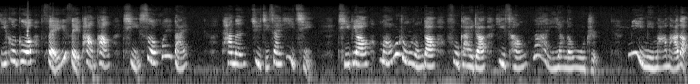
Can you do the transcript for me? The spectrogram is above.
一个个肥肥胖胖，体色灰白。它们聚集在一起，体表毛茸茸的，覆盖着一层蜡一样的物质，密密麻麻的，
